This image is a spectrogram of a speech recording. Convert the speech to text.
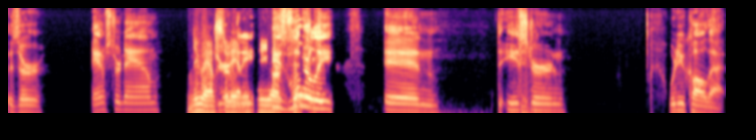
is there Amsterdam, New Amsterdam. New York He's City. literally in the eastern. What do you call that?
